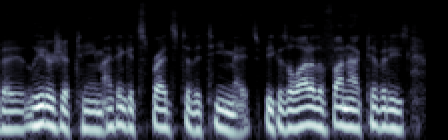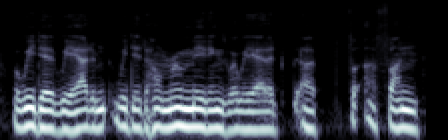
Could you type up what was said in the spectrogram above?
the leadership team. I think it spreads to the teammates because a lot of the fun activities what we did, we added we did homeroom meetings where we added uh, f- uh, fun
